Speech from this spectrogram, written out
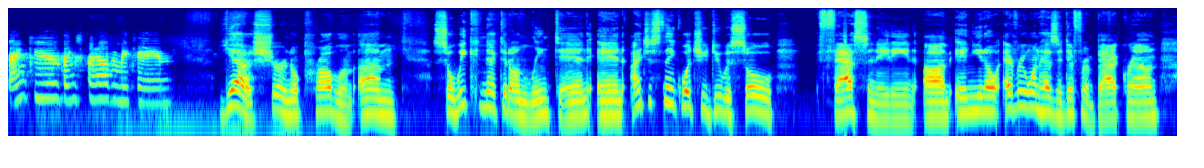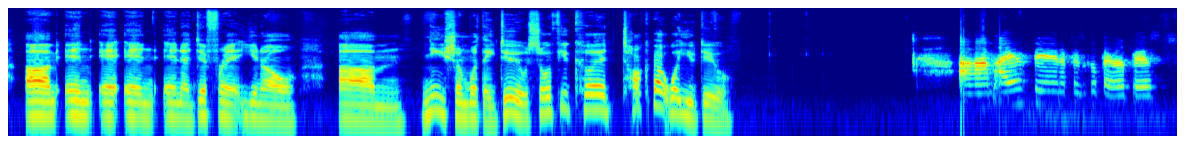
Thank you. Thanks for having me, Kane. Yeah, sure, no problem. Um, so we connected on LinkedIn, and I just think what you do is so fascinating um and you know everyone has a different background um and and and a different you know um niche on what they do. So if you could talk about what you do. Um i have been a physical therapist.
